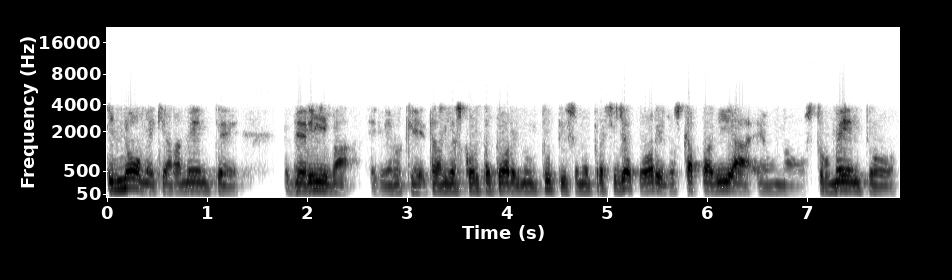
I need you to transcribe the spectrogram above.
Il nome chiaramente deriva, è vero che tra gli ascoltatori non tutti sono prestigiatori, lo scappavia è uno strumento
